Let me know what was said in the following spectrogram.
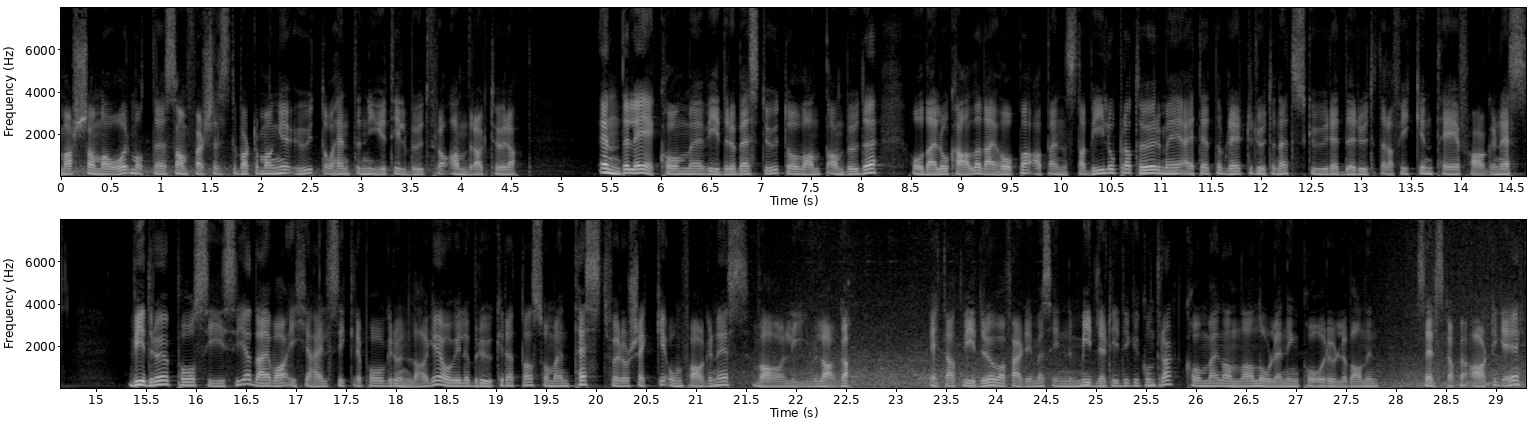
mars samme år, måtte Samferdselsdepartementet ut og hente nye tilbud fra andre aktører. Endelig kom Widerøe best ut og vant anbudet, og de lokale de håpa at en stabil operatør med et etablert rutenett skulle redde rutetrafikken til Fagernes. Widerøe på si side de var ikke helt sikre på grunnlaget, og ville bruke dette som en test for å sjekke om Fagernes var liv laga. Etter at Widerøe var ferdig med sin midlertidige kontrakt, kom en annen nordlending på rullebanen. Selskapet Arctic Air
